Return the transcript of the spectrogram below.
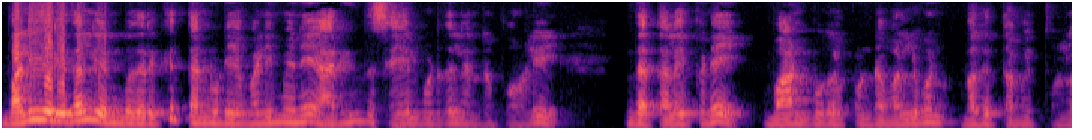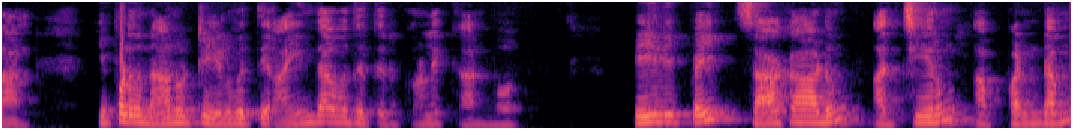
வலியறிதல் என்பதற்கு தன்னுடைய வலிமையை அறிந்து செயல்படுதல் என்ற பொருளில் இந்த தலைப்பினை வான்புகள் கொண்ட வள்ளுவன் வகுத்தமைத்துள்ளான். இப்பொழுது நானூற்றி எழுபத்தி ஐந்தாவது திருக்குறளை காண்போம். பீலிப்பை சாகாடும் அச்சீரும் அப்பண்டம்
